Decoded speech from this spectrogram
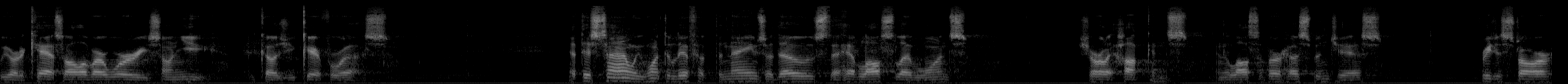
we are to cast all of our worries on you because you care for us. At this time, we want to lift up the names of those that have lost loved ones. Charlotte Hopkins and the loss of her husband, Jess, Frida Starr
